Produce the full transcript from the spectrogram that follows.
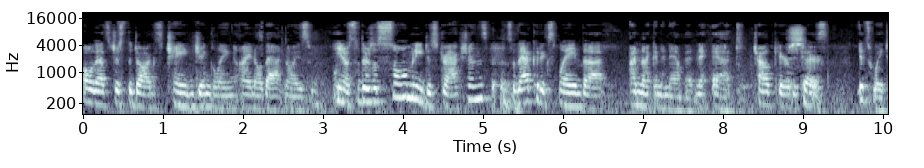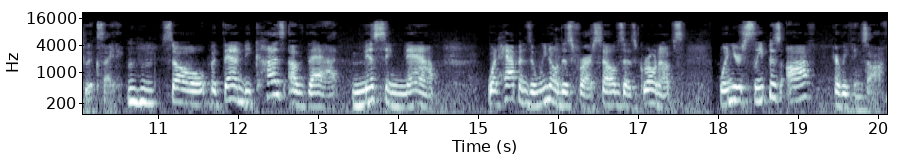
oh, that's just the dog's chain jingling. I know that noise. You know, so there's a, so many distractions. So that could explain the I'm not going to nap at at childcare because. Sure. It's way too exciting. So, but then because of that missing nap, what happens, and we know this for ourselves as grown-ups, when your sleep is off, everything's off.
